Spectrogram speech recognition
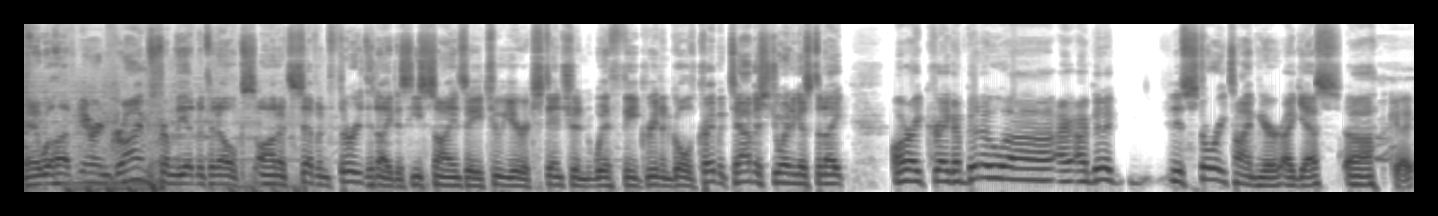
And we'll have Aaron Grymes from the Edmonton Elks on at 7.30 tonight as he signs a two-year extension with the Green and Gold. Craig MacTavish joining us tonight. All right, Craig, I'm going to uh, I, am going to story time here, I guess. Uh, okay.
